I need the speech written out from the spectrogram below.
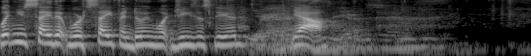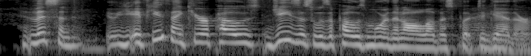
Wouldn't you say that we're safe in doing what Jesus did? Yeah. Listen, if you think you're opposed, Jesus was opposed more than all of us put together.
